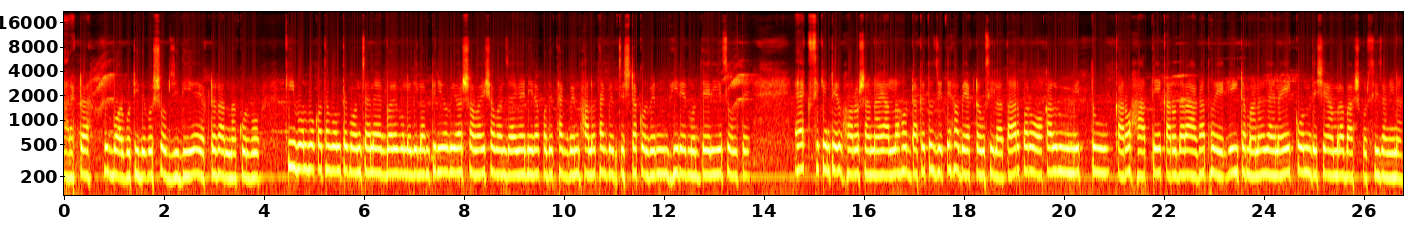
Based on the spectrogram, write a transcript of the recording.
আর একটা বরবটি দেব, সবজি দিয়ে একটা রান্না করব। কি বলব কথা বলতে মন চায় না, একবারে বলে দিলাম। প্রিয় বিয়ার সবাই সবার জায়গায় নিরাপদে থাকবেন, ভালো থাকবেন, চেষ্টা করবেন ভিড়ের মধ্যে এড়িয়ে চলতে। এক সেকেন্ডের ভরসা নাই। আল্লাহর ডাকে তো যেতে হবে একটা উশিলা তারপরও অকাল মৃত্যু কারও হাতে, কারও দ্বারা আঘাত হয়ে এইটা মানা যায় না। এই কোন দেশে আমরা বাস করছি জানি না।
